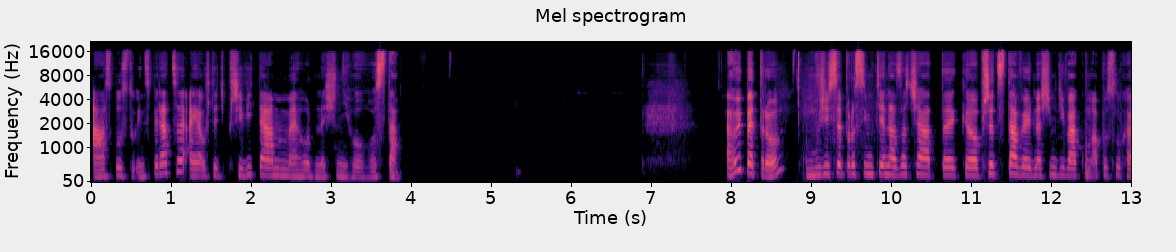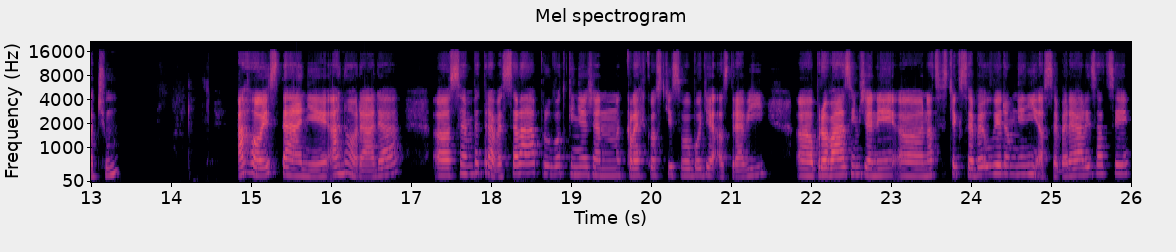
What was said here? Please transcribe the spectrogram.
a spoustu inspirace a já už teď přivítám mého dnešního hosta. Ahoj Petro, můžeš se prosím tě na začátek představit našim divákům a posluchačům? Ahoj Stáni, ano, ráda. Eh, jsem Petra Veselá, průvodkyně žen k lehkosti, svobodě a zdraví. Eh, provázím ženy eh, na cestě k sebeuvědomění a seberealizaci.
